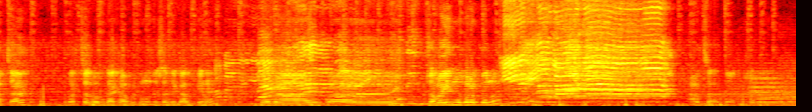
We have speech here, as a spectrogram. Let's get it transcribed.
আচ্ছা বাচ্চা লোক দেখা হবে তোমাদের সাথে কালকে হ্যাঁ? বাই বাই বাই সবাই ঈদ মুবারক বলো। আচ্ছা যাক, সবাই ঈদ মুবারক।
